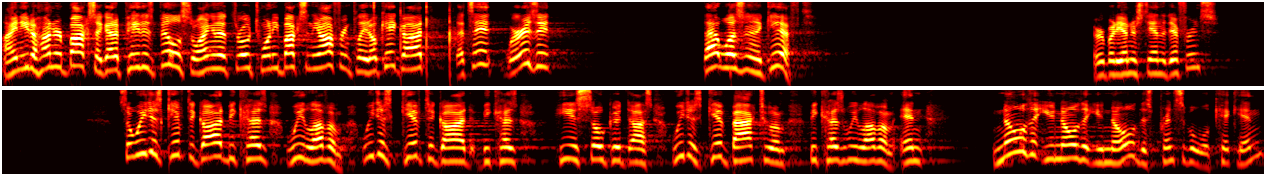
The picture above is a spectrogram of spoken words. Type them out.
I need a hundred bucks. I got to pay this bill, so I'm going to throw twenty bucks in the offering plate. Okay, God, that's it. Where is it? That wasn't a gift. Everybody understand the difference? So we just give to God because we love Him. We just give to God because He is so good to us. We just give back to Him because we love Him. And know that you know that you know this principle will kick in,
